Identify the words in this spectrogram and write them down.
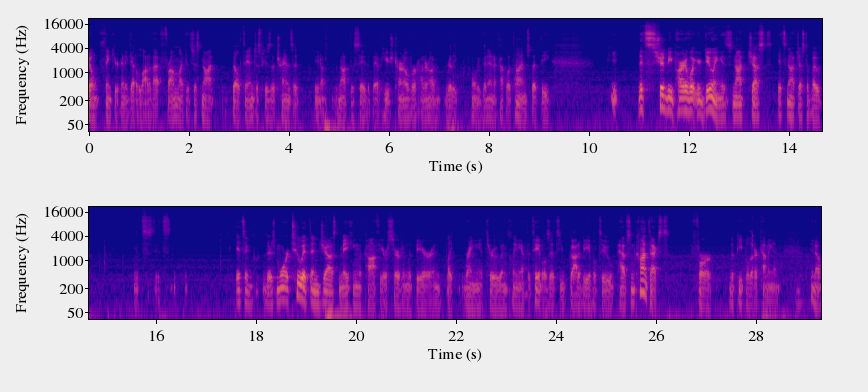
don't think you're going to get a lot of that from like it's just not built in just because of the transit you know not to say that they have huge turnover. I don't know i've really only been in a couple of times but the it should be part of what you're doing. It's not just it's not just about it's it's it's a there's more to it than just making the coffee or serving the beer and like bringing it through and cleaning up the tables. It's you've got to be able to have some context for the people that are coming in you know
